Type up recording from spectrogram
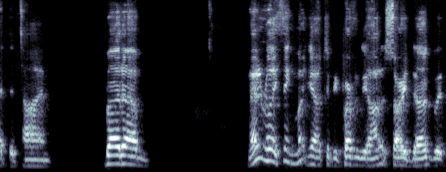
at the time. But um, I didn't really think much, you know, to be perfectly honest, sorry, Doug, but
